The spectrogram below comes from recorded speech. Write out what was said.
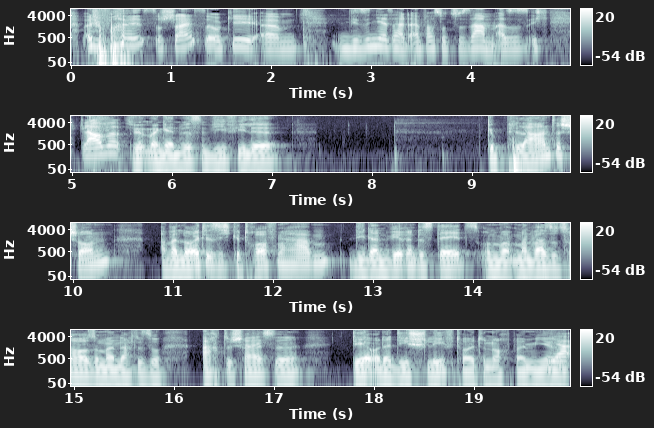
weil du weißt, so scheiße, okay, ähm, wir sind jetzt halt einfach so zusammen. Also ich glaube. Ich würde mal gerne wissen, wie viele geplante schon, aber Leute sich getroffen haben, die dann während des Dates und man war so zu Hause und man dachte so, ach du Scheiße, der oder die schläft heute noch bei mir. Ja,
